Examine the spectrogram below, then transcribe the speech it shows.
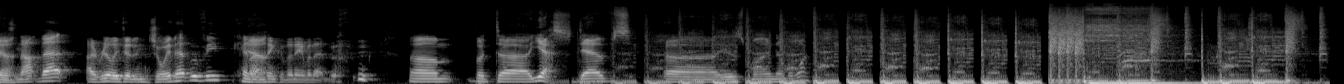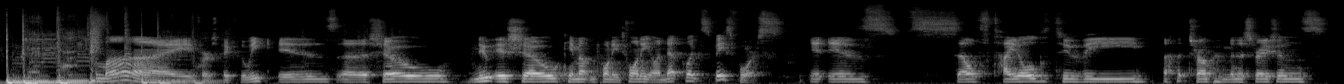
Yeah. is not that. I really did enjoy that movie. Cannot Yeah. think of the name of that movie. Um, but uh, yes, Devs uh, is my number one. My first pick of the week is a show, new-ish show, came out in 2020 on Netflix, Space Force. It is self-titled to the Trump administration's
